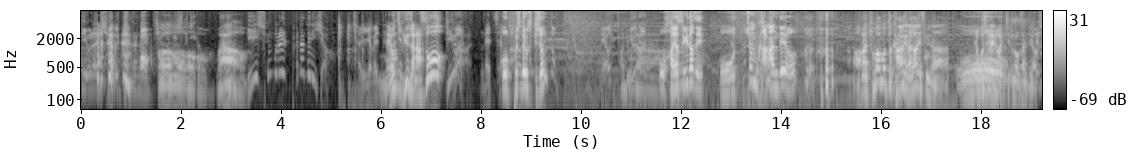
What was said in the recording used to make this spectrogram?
뛰어난 실력을 자랑하는 어, 와우. 이 승부를 받아들이죠. 전력을 네오스 퓨전 왔어! 듀얼 오 벌써 네오스 퓨전? 네오스 어디가. 오 하야스 리다세. 오 좀 강한데요. 아, 초반부터 강하게 나가겠습니다. 오. 이런 거 사례를 맞히도록 하죠.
